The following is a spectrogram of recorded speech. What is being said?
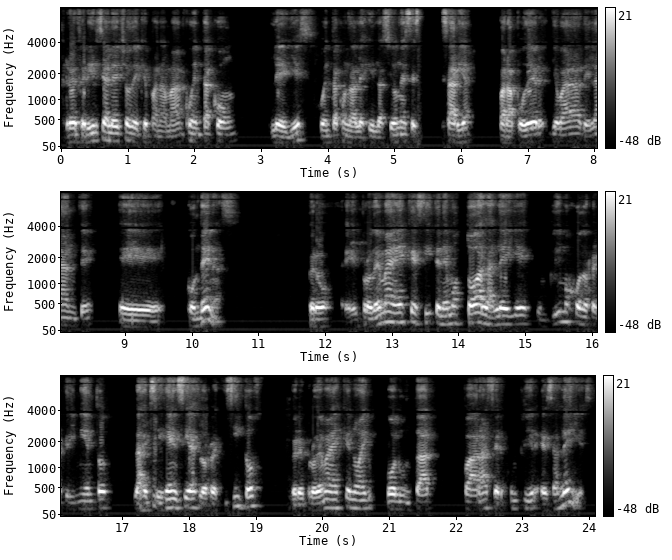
referirse al hecho de que Panamá cuenta con leyes, cuenta con la legislación necesaria para poder llevar adelante eh, condenas. Pero el problema es que sí tenemos todas las leyes, cumplimos con los requerimientos las exigencias, los requisitos, pero el problema es que no hay voluntad para hacer cumplir esas leyes.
